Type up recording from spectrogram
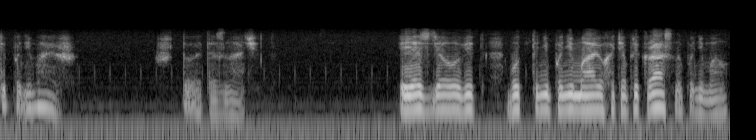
ты понимаешь, что это значит? И я сделал вид, будто не понимаю, хотя прекрасно понимал,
